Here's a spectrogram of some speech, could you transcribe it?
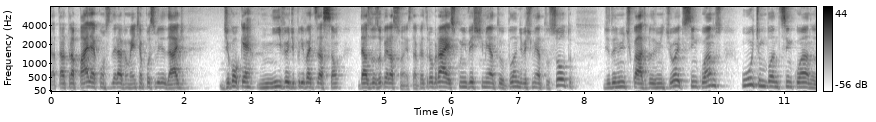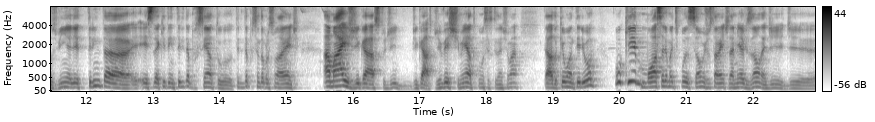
atrapalha consideravelmente a possibilidade de qualquer nível de privatização das duas operações. Tá? Petrobras, com investimento, plano de investimento solto, de 2024 para 2028, cinco anos, O último plano de 5 anos vinha ali 30, esse daqui tem 30%, 30% aproximadamente a mais de gasto, de, de gasto, de investimento, como vocês quiserem chamar, tá, do que o anterior, o que mostra uma disposição, justamente na minha visão, né, de, de,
